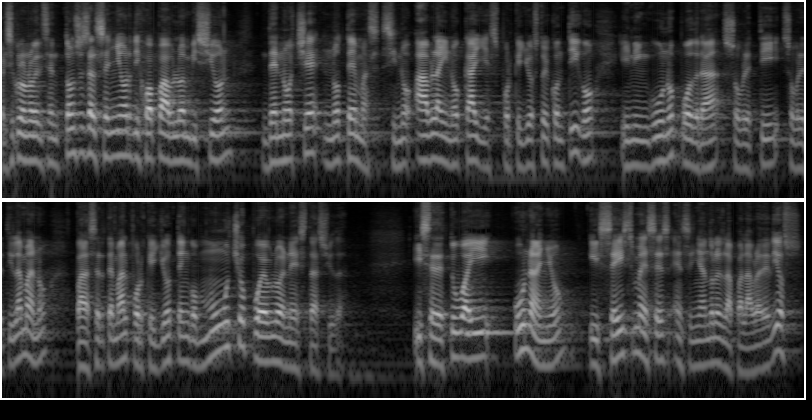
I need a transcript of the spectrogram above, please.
Versículo 9 dice, entonces el Señor dijo a Pablo en visión, de noche no temas, sino habla y no calles, porque yo estoy contigo y ninguno podrá sobre ti, sobre ti la mano para hacerte mal, porque yo tengo mucho pueblo en esta ciudad. Y se detuvo ahí un año y seis meses enseñándoles la palabra de Dios.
